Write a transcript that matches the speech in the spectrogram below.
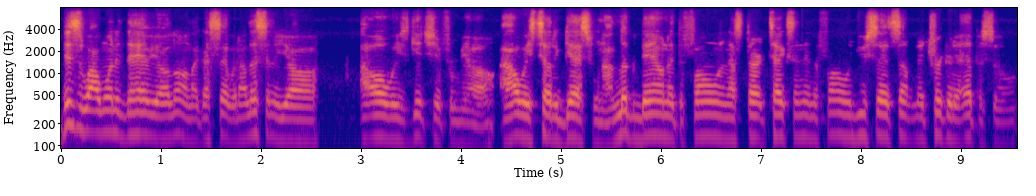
this is why I wanted to have y'all on. Like I said, when I listen to y'all, I always get shit from y'all. I always tell the guests when I look down at the phone and I start texting in the phone, you said something that triggered the episode.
